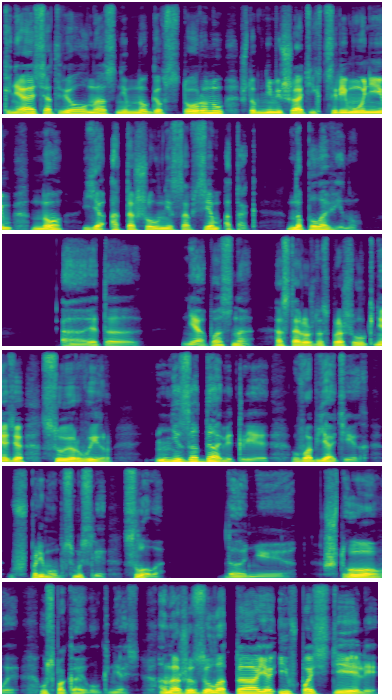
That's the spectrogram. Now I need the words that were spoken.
Князь отвел нас немного в сторону, чтобы не мешать их церемониям, но я отошел не совсем, а так, наполовину. — А это «Не опасно?» — осторожно спрашивал князя Суэрвир. «Не задавит ли в объятиях, в прямом смысле слова?» «Да нет, что вы!» — успокаивал князь. «Она же золотая и в постели,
